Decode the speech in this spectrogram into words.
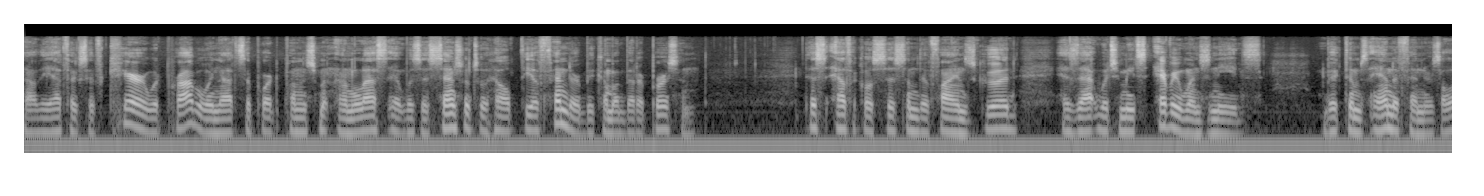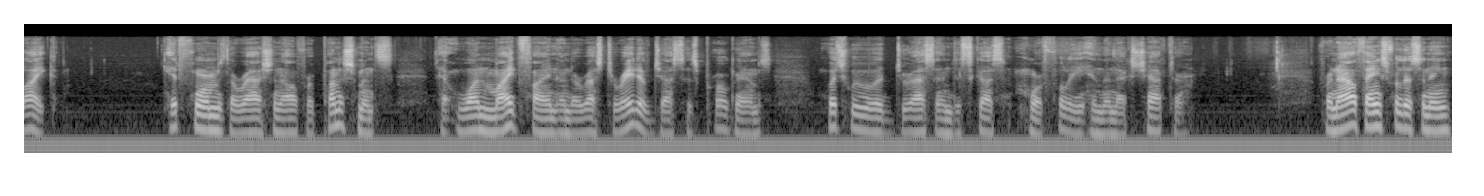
Now, the ethics of care would probably not support punishment unless it was essential to help the offender become a better person. This ethical system defines good as that which meets everyone's needs, victims and offenders alike. It forms the rationale for punishments that one might find under restorative justice programs, which we will address and discuss more fully in the next chapter. For now, thanks for listening,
